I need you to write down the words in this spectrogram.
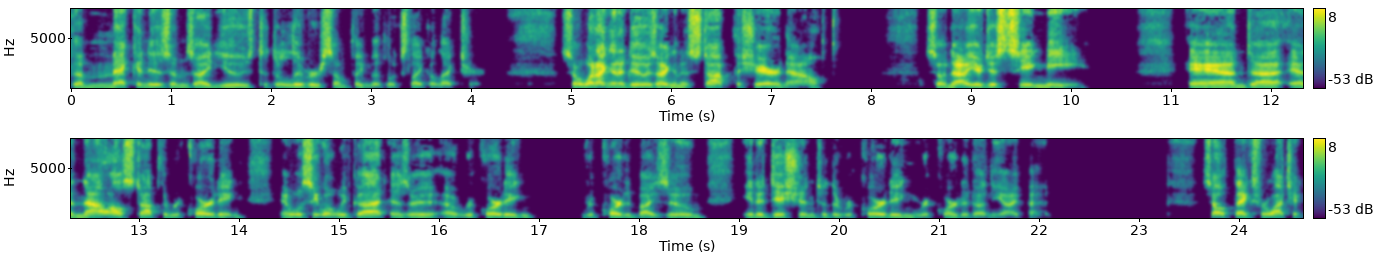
the mechanisms I'd use to deliver something that looks like a lecture. So what I'm going to do is I'm going to stop the share now. So now you're just seeing me. And, uh, and now I'll stop the recording and we'll see what we've got as a, a recording recorded by Zoom in addition to the recording recorded on the iPad. So thanks for watching.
